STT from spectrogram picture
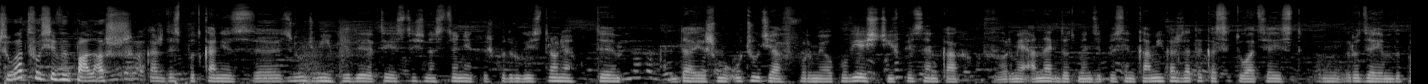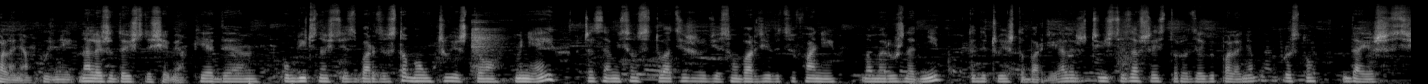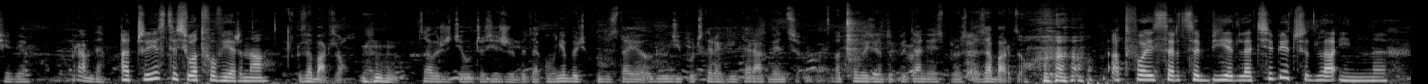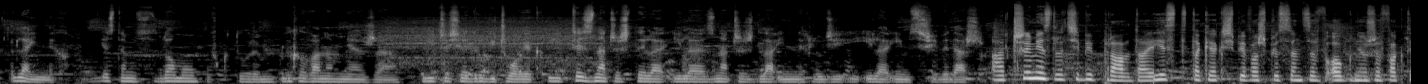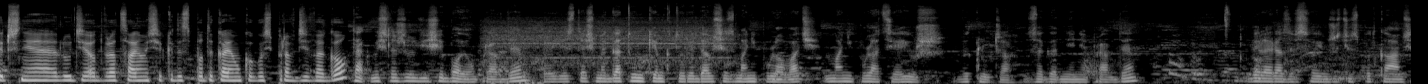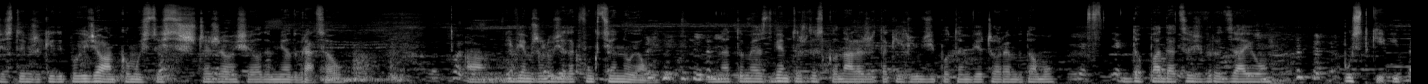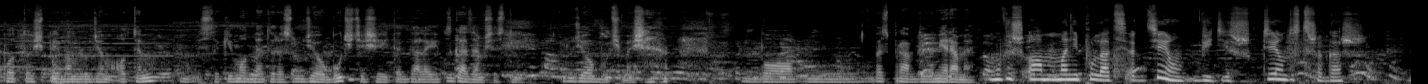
Czy łatwo się wypalasz? Każde spotkanie z, z ludźmi, kiedy ty jesteś na scenie, ktoś po drugiej stronie, ty dajesz mu uczucia w formie opowieści, w piosenkach, w formie anegdot między piosenkami. Każda taka sytuacja jest mm, rodzajem wypalenia. Później należy dojść do siebie. Kiedy publiczność jest bardzo z tobą, czujesz to mniej. Czasami są sytuacje, że ludzie są bardziej wycofani, mamy różne dni, wtedy czujesz to bardziej, ale rzeczywiście zawsze jest to rodzaj wypalenia, bo po prostu dajesz z siebie prawdę. A czy jesteś łatwowierna? Za bardzo. Całe życie uczę się, żeby taką nie być. Dostaję od ludzi po czterech literach, więc odpowiedź na to pytanie jest prosta. Za bardzo. A twoje serce bije dla ciebie czy dla innych? Dla innych. Jestem z domu, w którym wychowano mnie, że liczy się drugi człowiek i ty znaczysz tyle, ile znaczysz dla innych ludzi i ile im z siebie dasz. A czym jest dla ciebie prawda? Jest tak jak śpiewasz w piosence w ogniu, że faktycznie ludzie odwracają się, kiedy spotykają kogoś prawdziwego? Tak, myślę, że ludzie się boją prawdy. Jesteśmy gatunkiem, który dał się zmanipulować. Manipulacja już wyklucza zagadnienie prawdy. Wiele razy w swoim życiu spotkałam się z tym, że kiedy powiedziałam komuś coś szczerze, on się ode mnie odwracał. A, I wiem, że ludzie tak funkcjonują. Natomiast wiem też doskonale, że takich ludzi potem wieczorem w domu dopada coś w rodzaju pustki i po to śpiewam ludziom o tym. Jest takie modne teraz, ludzie obudźcie się i tak dalej. Zgadzam się z tym. Ludzie obudźmy się, bo mm, bez prawdy umieramy. Mówisz o manipulacji, a gdzie ją widzisz? Gdzie ją dostrzegasz?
